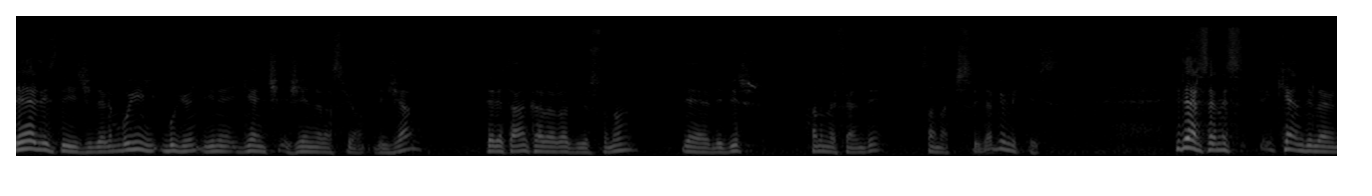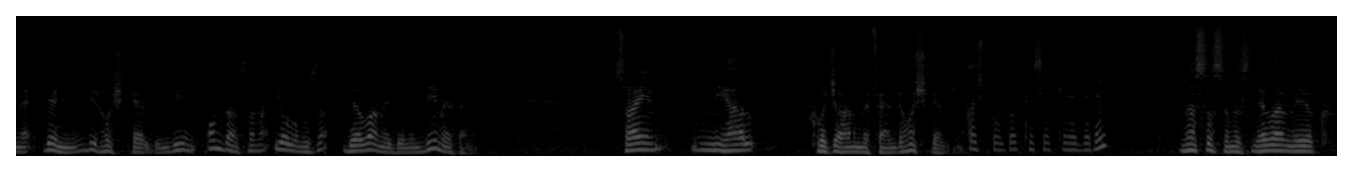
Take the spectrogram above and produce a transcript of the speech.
Değerli izleyicilerim, bugün, bugün yine genç jenerasyon diyeceğim. TRT Ankara Radyosu'nun değerli bir hanımefendi sanatçısıyla birlikteyiz. Dilerseniz kendilerine döneyim, bir hoş geldin diyeyim. Ondan sonra yolumuza devam edelim değil mi efendim? Sayın Nihal Koca hanımefendi, hoş geldiniz. Hoş bulduk, teşekkür ederim. Nasılsınız, ne var ne yok?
